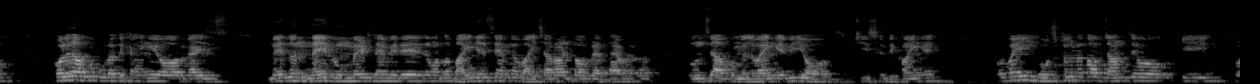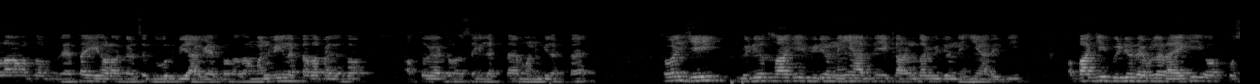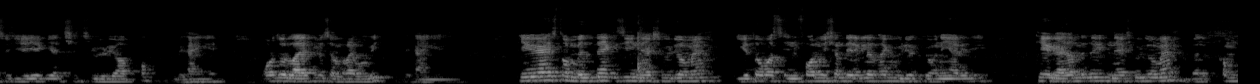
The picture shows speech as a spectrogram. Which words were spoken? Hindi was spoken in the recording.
कॉलेज आपको पूरा दिखाएँगे और गाइज़ मेरे जो नए रूममेट हैं मेरे, जो मतलब भाई जैसे अपने भाईचारा ऑन टॉप रहता है अपने तो उनसे आपको मिलवाएँगे भी और सब चीज़ से दिखाएँगे। और भाई हॉस्टल में तो आप जानते हो कि थोड़ा मतलब रहता ही थोड़ा घर से दूर भी आ गया थोड़ा सा मन भी लगता था पहले तो अब तो यार थोड़ा सही लगता है, मन भी लगता है। तो भाई यही वीडियो था कि वीडियो नहीं आ रही थी कारण था वीडियो नहीं आ रही थी। और बाकी वीडियो रेगुलर आएगी और कोशिश यही है कि अच्छी अच्छी वीडियो आपको दिखाएँगे और जो लाइफ में चल रहा है वो भी दिखाएँगे। ठीक है गाइज़ तो मिलते हैं किसी नेक्स्ट वीडियो में। ये तो बस इन्फॉर्मेशन देने के लिए था कि वीडियो क्यों नहीं आ रही थी। ठीक है गाइज़ तो मिलते हैं नेक्स्ट वीडियो में। वेलकम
